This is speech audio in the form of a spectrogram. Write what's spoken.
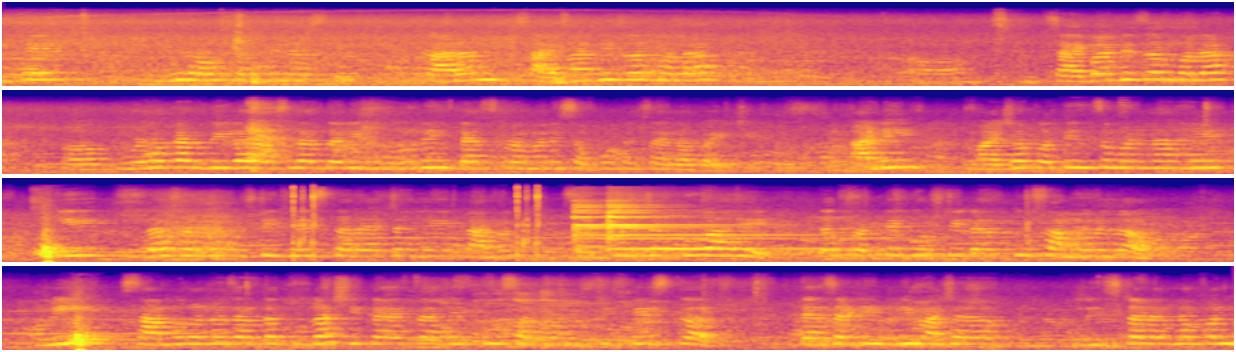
इथे उभी राहू शकले नसते. कारण साहेबांनी जर मला साहेबांनी जर मला पुढाकार दिला असला तरी घरूनही त्याचप्रमाणे सपोर्ट असायला पाहिजे. आणि माझ्या पतींचं म्हणणं आहे की तुला सर्व गोष्टी फेस करायच्या आहे कारण तू आहे तर प्रत्येक गोष्टीला तू सामोरं जाव. मी सामोरं न जाता तुला शिकायचं आहे तू सर्व गोष्टी फेस कर. त्यासाठी मी माझ्या मिस्टरांना पण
